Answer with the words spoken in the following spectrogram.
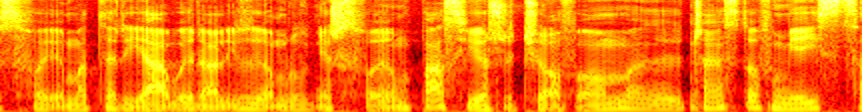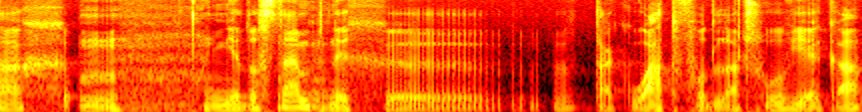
swoje materiały, realizują również swoją pasję życiową, często w miejscach mm, niedostępnych tak łatwo dla człowieka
